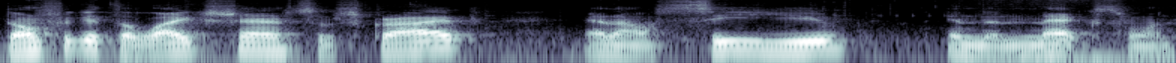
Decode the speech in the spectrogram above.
don't forget to like, share, and subscribe, and I'll see you in the next one.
